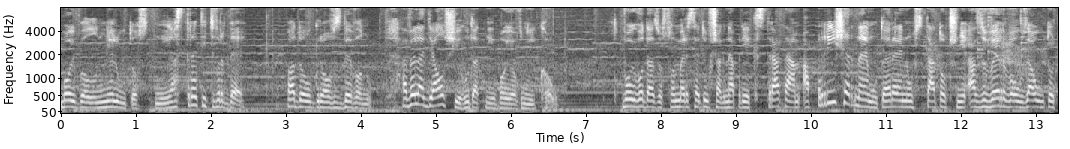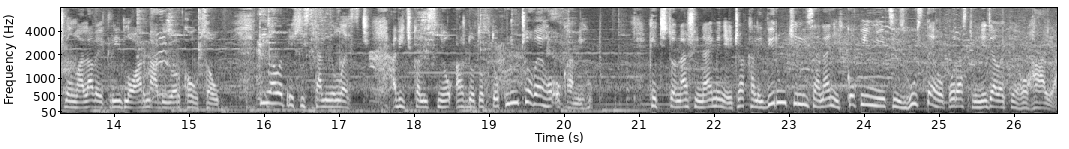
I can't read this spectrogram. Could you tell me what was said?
Boj bol nelútostný a strety tvrdé. Padol Grove z Devonu a veľa ďalších udatných bojovníkov. Vojvoda zo Somersetu však napriek stratám a príšernému terénu statočne a s vervou zaútočil na ľavé krídlo armády Jorkovcov. Tí ale prichystali lesť a vyčkali s ňou až do tohto kľúčového okamihu. Keď to naši najmenej čakali, vyrútili sa na nich kopíníci z hustého porastu nedalekého hája.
